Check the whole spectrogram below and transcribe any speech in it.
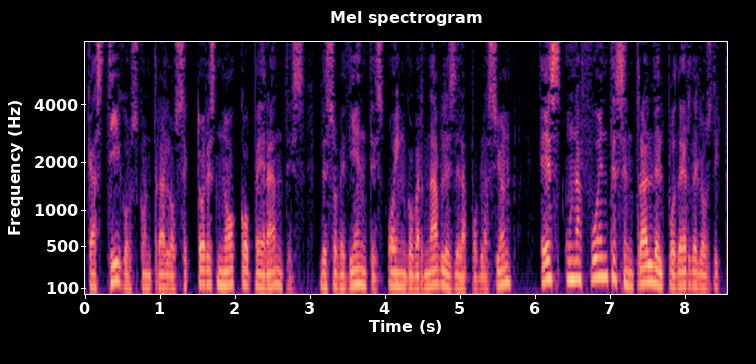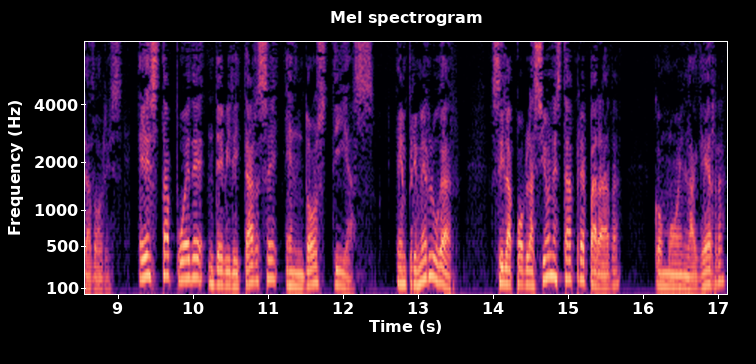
castigos contra los sectores no cooperantes, desobedientes o ingobernables de la población es una fuente central del poder de los dictadores. Esta puede debilitarse en dos días. En primer lugar, si la población está preparada, como en la guerra,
